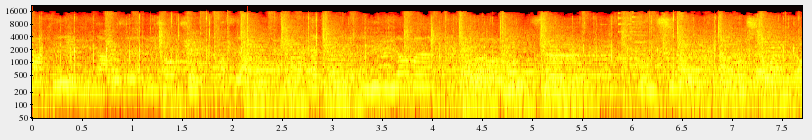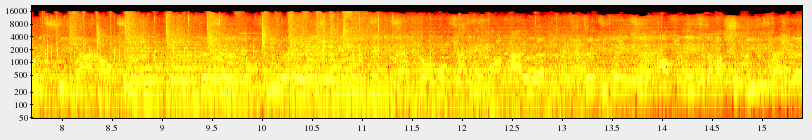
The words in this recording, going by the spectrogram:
Macri, en die is ook zo'n 11 jaar. En Roesel, nou is 10 jaar ook zo. Dus mocht u deze zijn komen zijn helemaal aan het huilen, kunt u deze afleveren alsjeblieft bij de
